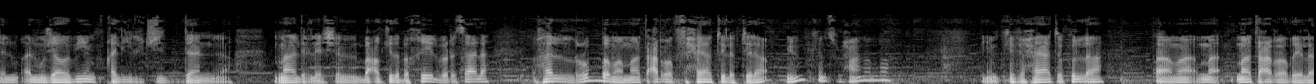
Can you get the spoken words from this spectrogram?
المجاوبين قليل جدا ما أدري ليش البعض كذا بخيل بالرسالة هل ربما ما تعرض في حياته إلى ابتلاء؟ يمكن سبحان الله يمكن في حياته كلها آه، ما ما ما تعرض إلى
